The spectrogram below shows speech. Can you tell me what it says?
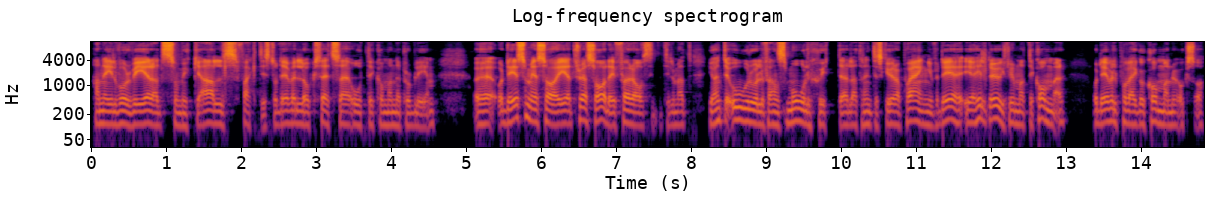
han är involverad så mycket alls faktiskt och det är väl också ett så här återkommande problem. Eh, och det som jag sa, jag tror jag sa det i förra avsnittet till och med, att jag är inte orolig för hans målskytte eller att han inte ska göra poäng, för det är jag helt övertygad om att det kommer. Och det är väl på väg att komma nu också,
